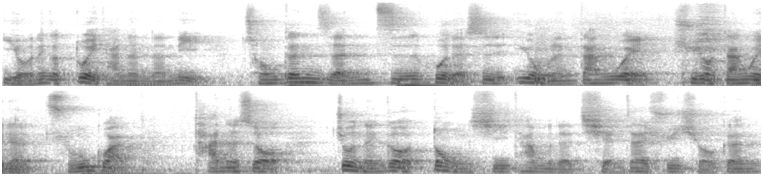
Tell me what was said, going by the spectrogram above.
有那个对谈的能力，从跟人资或者是用人单位、需求单位的主管谈的时候，就能够洞悉他们的潜在需求跟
